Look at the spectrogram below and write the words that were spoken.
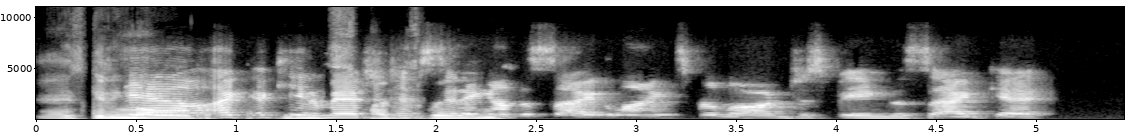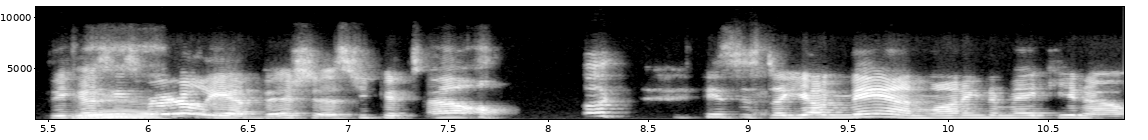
Yeah, he's getting yeah, old. I, I can't He's imagine him spread sitting on the sidelines for long, just being the sidekick, because he's Yeah. really ambitious. You could tell. he's just a young man wanting to make you know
